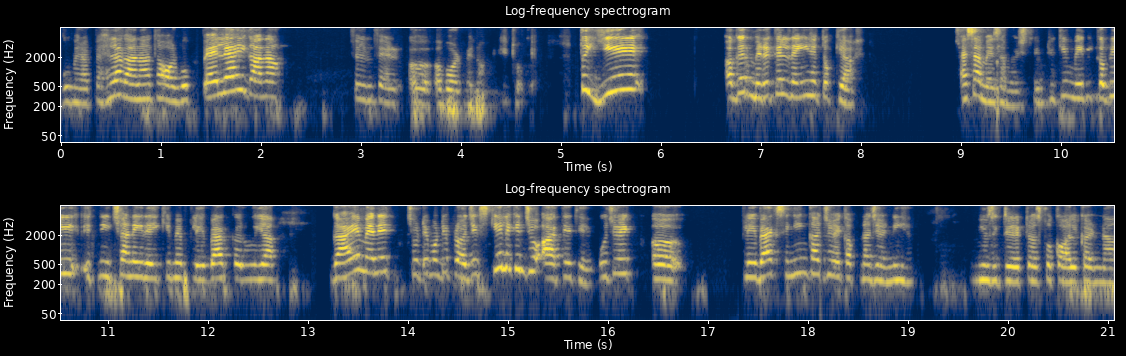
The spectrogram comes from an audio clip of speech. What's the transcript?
वो मेरा पहला गाना था और वो पहला ही गाना फ़िल्म फेयर अवार्ड में नॉमिनेट हो गया। तो ये अगर मेरेकल नहीं है तो क्या है? ऐसा मैं समझती हूँ, क्योंकि मेरी कभी इतनी इच्छा नहीं रही कि मैं प्लेबैक करूँ या गाए मैंने छोटे मोटे प्रोजेक्ट्स किए, लेकिन जो आते थे, वो जो एक प्लेबैक सिंगिंग का जो एक अपना जर्नी है म्यूज़िक डायरेक्टर्स को कॉल करना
